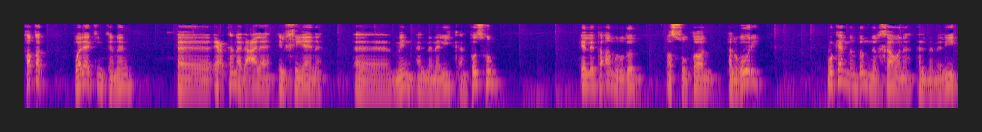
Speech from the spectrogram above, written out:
فقط ولكن كمان اعتمد على الخيانة من المماليك أنفسهم اللي تآمروا ضد السلطان الغوري وكان من ضمن الخونة المماليك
